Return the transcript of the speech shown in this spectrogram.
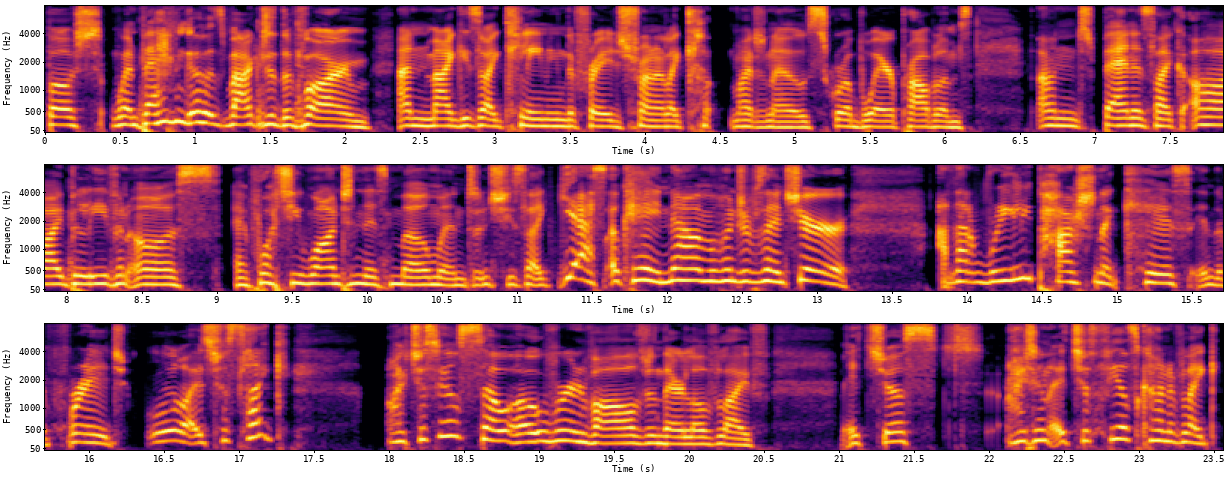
But when Ben goes back to the farm and Maggie's like cleaning the fridge, trying to like, I don't know, scrub away problems. And Ben is like, Oh, I believe in us. And what do you want in this moment? And she's like, Yes, okay, now I'm 100% sure. And that really passionate kiss in the fridge, oh, it's just like, I just feel so over involved in their love life. It just, I don't know, it just feels kind of like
